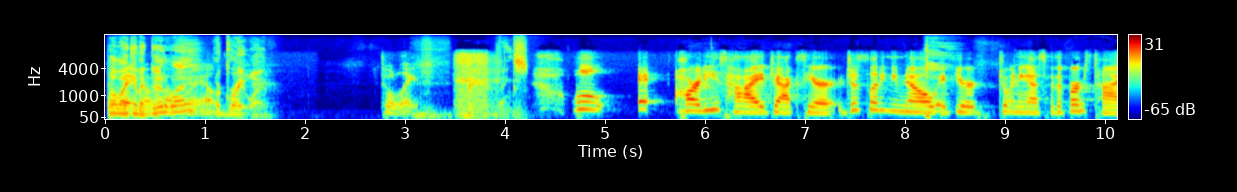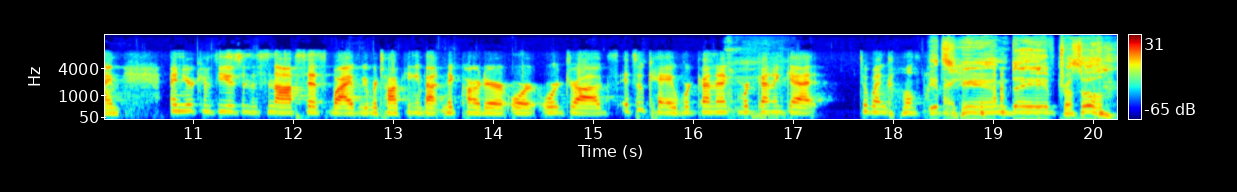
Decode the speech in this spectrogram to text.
But like in a good you know it's off way? A great way. Totally. Thanks. Well, eh, it, Hardy's hi, Jack's here. Just letting you know if you're joining us for the first time and you're confused in the synopsis why we were talking about Nick Carter or or drugs. It's okay. We're gonna we're gonna get to when calls It's him, Dave Trussell.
